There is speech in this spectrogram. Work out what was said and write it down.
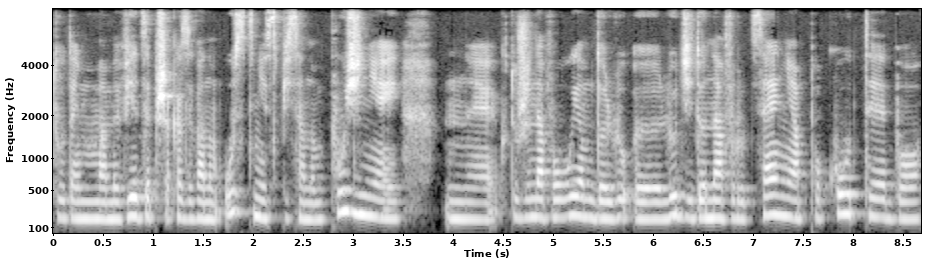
tutaj mamy wiedzę przekazywaną ustnie, spisaną później, Mm, którzy nawołują do, y, ludzi do nawrócenia, pokuty, bo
